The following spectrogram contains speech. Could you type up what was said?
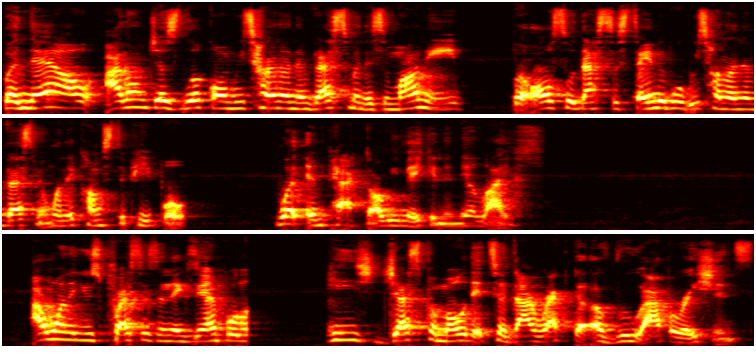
But now I don't just look on return on investment as money, but also that sustainable return on investment when it comes to people what impact are we making in their life? I want to use Press as an example. He's just promoted to director of brew operations.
